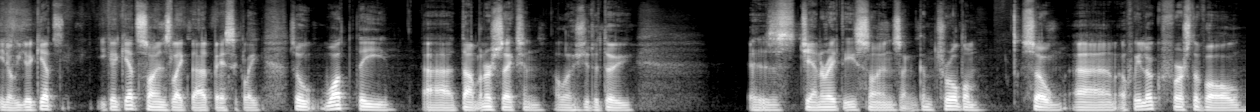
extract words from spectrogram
You know, you get you could get sounds like that basically. So what the uh, dampener section allows you to do is generate these sounds and control them. So um, if we look first of all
